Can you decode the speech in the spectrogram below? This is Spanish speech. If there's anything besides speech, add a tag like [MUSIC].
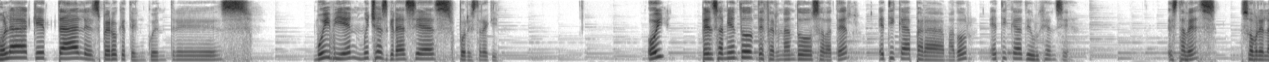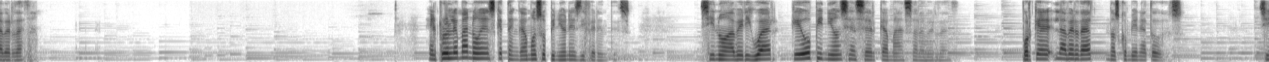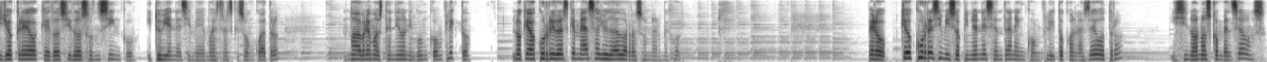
Hola, ¿qué tal? Espero que te encuentres muy bien. Muchas gracias por estar aquí. Hoy, pensamiento de Fernando Sabater, ética para Amador, ética de urgencia. Esta vez, sobre la verdad. El problema no es que tengamos opiniones diferentes, sino averiguar qué opinión se acerca más a la verdad porque la verdad nos conviene a todos. Si yo creo que 2 y 2 son 5 y tú vienes y me demuestras que son 4, no habremos tenido ningún conflicto. Lo que ha ocurrido es que me has ayudado a razonar mejor. Pero, ¿qué ocurre si mis opiniones entran en conflicto con las de otro y si no nos convencemos?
